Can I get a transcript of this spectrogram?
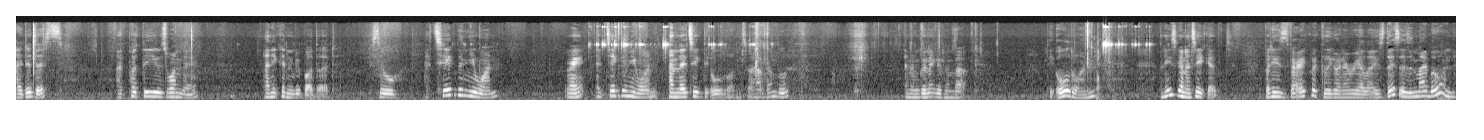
I did this. I put the used one there and he couldn't be bothered. So I take the new one, right? I take the new one and I take the old one. So I have them both. And I'm gonna give him back the old one and he's gonna take it. But he's very quickly gonna realize this isn't my bone.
